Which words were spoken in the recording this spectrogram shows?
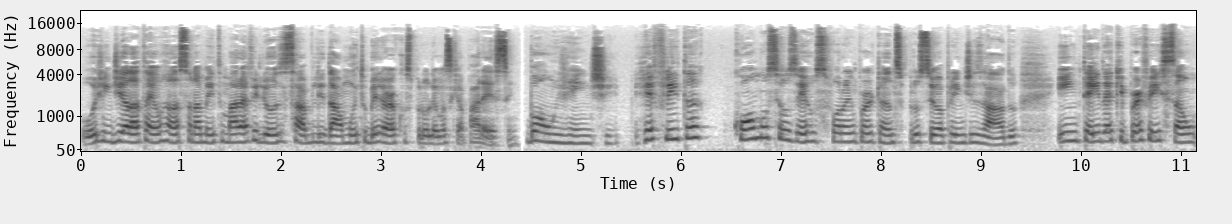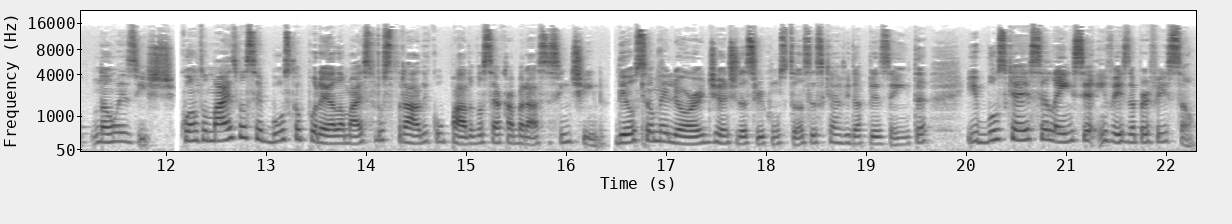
Hoje em dia ela tá em um relacionamento maravilhoso e sabe lidar muito melhor com os problemas que aparecem. Bom, gente, reflita como seus erros foram importantes para o seu aprendizado e entenda que perfeição não existe. Quanto mais você busca por ela, mais frustrado e culpado você acabará se sentindo. Dê o seu melhor diante das circunstâncias que a vida apresenta e busque a excelência em vez da perfeição.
